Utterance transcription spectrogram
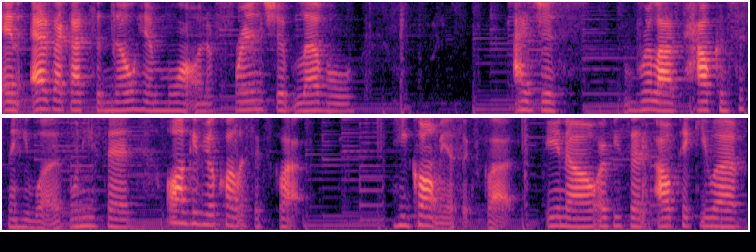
And as I got to know him more on a friendship level, I just realized how consistent he was when he said, Oh, I'll give you a call at six o'clock. He called me at six o'clock, you know, or if he said, I'll pick you up,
